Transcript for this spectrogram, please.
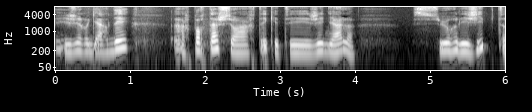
Et j'ai regardé un reportage sur Arte qui était génial sur l'Égypte.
